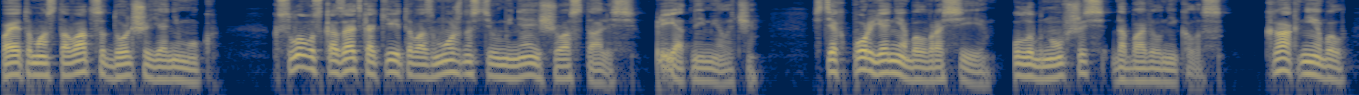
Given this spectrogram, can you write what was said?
поэтому оставаться дольше я не мог. К слову сказать, какие-то возможности у меня еще остались. Приятные мелочи. С тех пор я не был в России. Улыбнувшись, добавил Николас. «Как не был?» —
